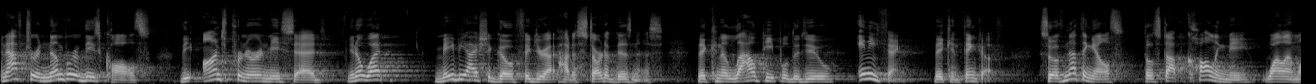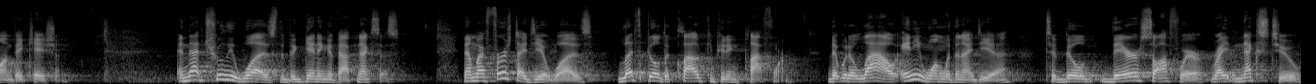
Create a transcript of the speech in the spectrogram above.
And after a number of these calls, the entrepreneur in me said, you know what? Maybe I should go figure out how to start a business that can allow people to do anything they can think of. So if nothing else, they'll stop calling me while I'm on vacation. And that truly was the beginning of AppNexus. Now my first idea was, let's build a cloud computing platform that would allow anyone with an idea to build their software right next to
